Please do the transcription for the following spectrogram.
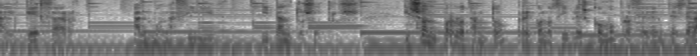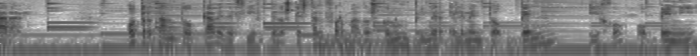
alquézar, almonacid y tantos otros, y son por lo tanto reconocibles como procedentes del árabe. Otro tanto cabe decir de los que están formados con un primer elemento ben, hijo, o beni,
